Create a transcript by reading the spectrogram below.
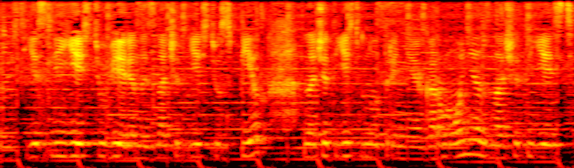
То есть, если есть уверенность, значит, есть успех, значит, есть внутренняя гармония, значит, есть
